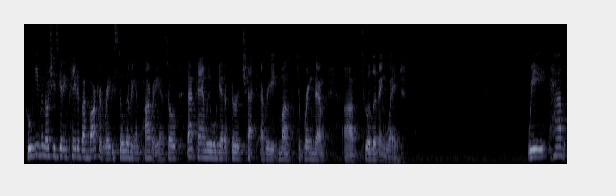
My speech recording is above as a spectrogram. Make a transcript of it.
who, even though she's getting paid above market rate, is still living in poverty. And so that family will get a third check every month to bring them uh, to a living wage. We have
